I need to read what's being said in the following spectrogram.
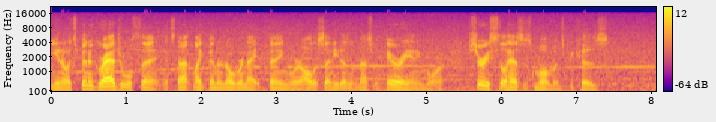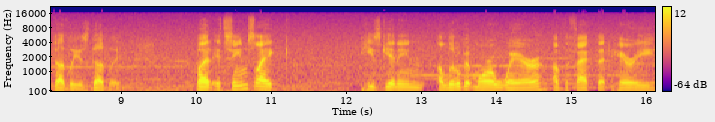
You know, it's been a gradual thing. It's not like been an overnight thing where all of a sudden he doesn't mess with Harry anymore. Sure, he still has his moments because Dudley is Dudley. But it seems like he's getting a little bit more aware of the fact that Harry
